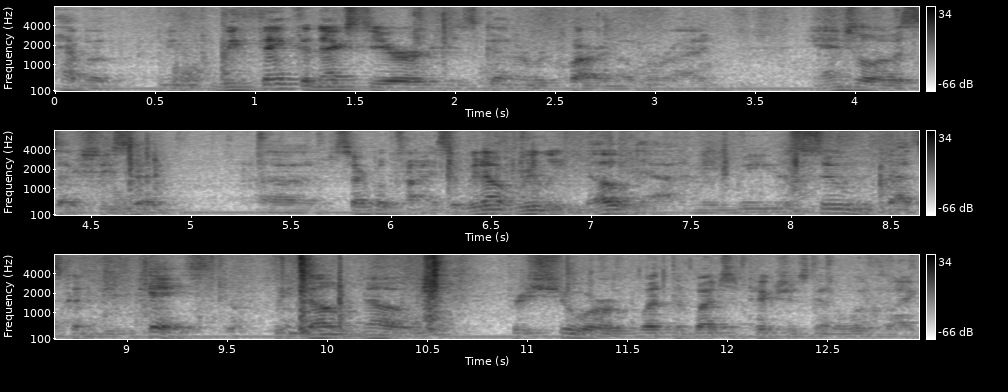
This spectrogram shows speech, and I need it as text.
have a, we, we think the next year is gonna require an override. Angelo has actually said, uh, several times that we don't really know that. I mean, we assume that that's gonna be the case. We don't know for sure what the budget picture is gonna look like.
